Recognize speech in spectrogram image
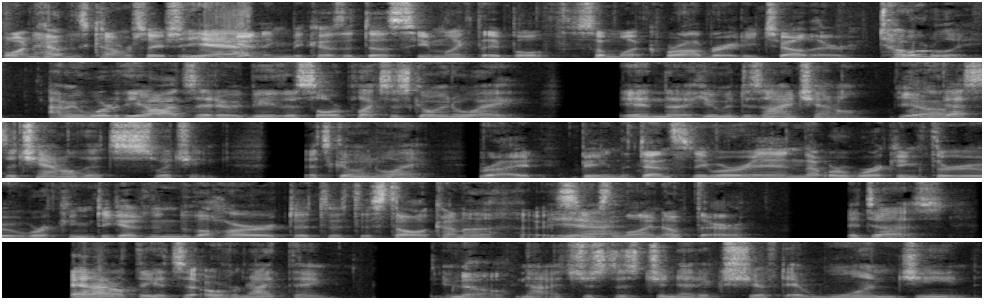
wanting to have this conversation in Yeah. the beginning because it does seem like they both somewhat corroborate each other. Totally. I mean, what are the odds that it would be the solar plexus going away in the human design channel? Like, Yeah. that's the channel that's switching, that's going away. Right, being the density we're in, that we're working through, working to get into the heart, it, it just all kind of it seems to line up there. It does. And I don't think it's an overnight thing. No. No, it's just this genetic shift at one gene.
